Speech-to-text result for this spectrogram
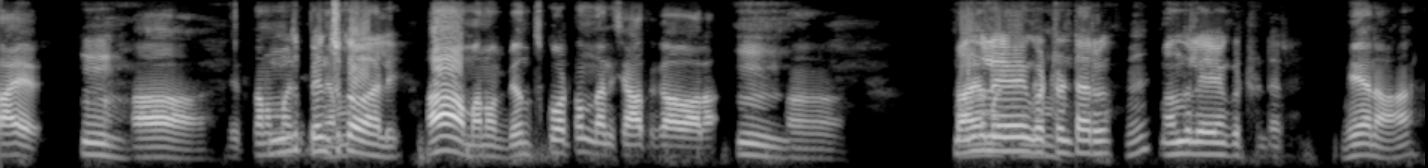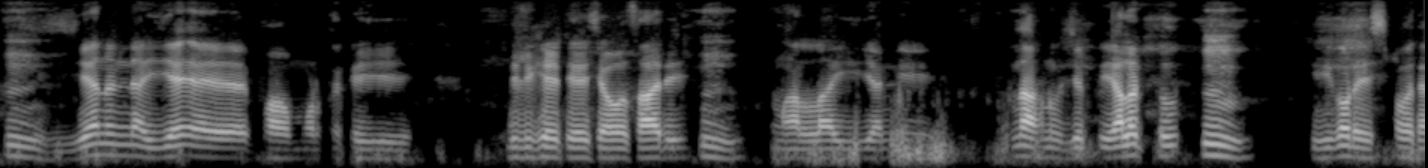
కాయ. విత్తనం పెంచుకోవాలి. మనం పెంచుకోవటం దాని చేత కావాలా. మందులు ఏమేమి కొట్టుంటారు? మందులు ఏమేమి కొట్టుంటారు? నేనా. ఏనండి అయ్యే ముడతకి డిలిగేట్ వేసే ఒకసారి. మళ్ళా ఇవన్నీ నాకు నువ్వు చెప్పి ఎలట్టు. ఇవి కూడా వేసుకోవాలి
